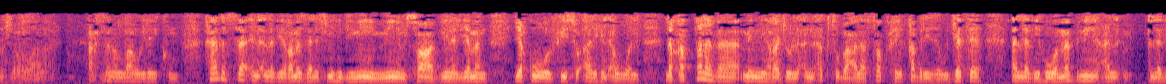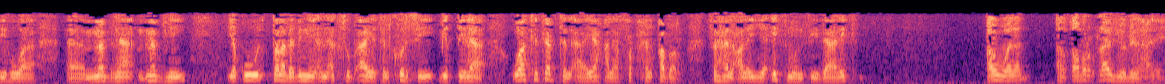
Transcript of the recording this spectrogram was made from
نسأل الله العافية. أحسن الله إليكم. هذا السائل الذي رمز لاسمه بميم ميم صاد من اليمن يقول في سؤاله الأول لقد طلب مني رجل أن أكتب على سطح قبر زوجته الذي هو مبني الذي هو آه، مبنى مبني. يقول طلب مني أن أكتب آية الكرسي باطلاع وكتبت الآية على سطح القبر فهل علي إثم في ذلك؟ أولا القبر لا يجوز البناء عليه.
